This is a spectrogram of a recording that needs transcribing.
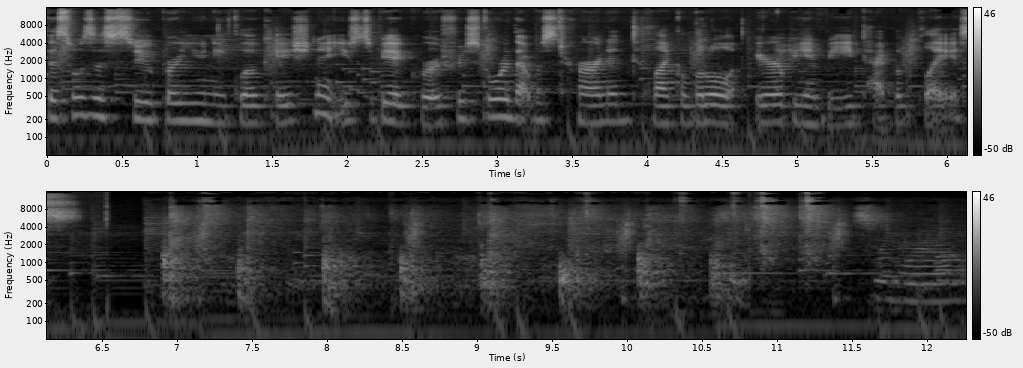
This was a super unique location. It used to be a grocery store that was turned into like a little Airbnb type of place. Swing around.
